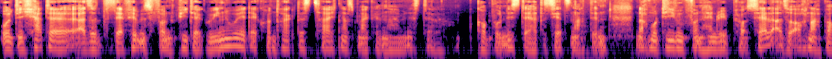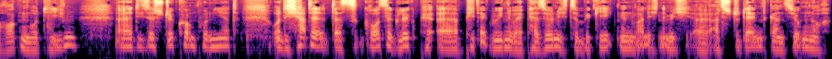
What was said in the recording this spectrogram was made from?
Und ich hatte, also der Film ist von Peter Greenaway, der Kontrakt des Zeichners. Michael Nyman ist der Komponist. Der hat es jetzt nach den nach Motiven von Henry Purcell, also auch nach barocken Motiven, äh, dieses Stück komponiert. Und ich hatte das große Glück, äh, Peter Greenaway persönlich zu begegnen, weil ich nämlich äh, als Student ganz jung noch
